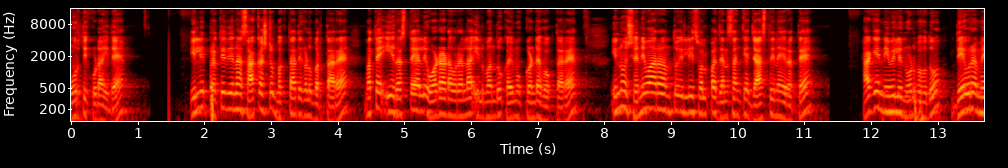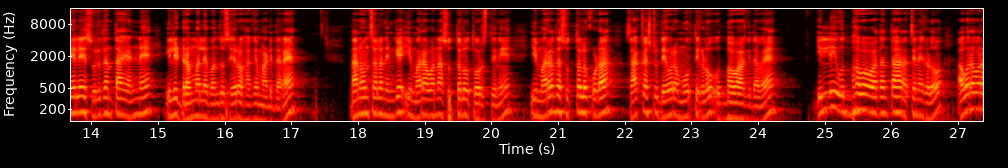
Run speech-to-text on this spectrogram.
ಮೂರ್ತಿ ಕೂಡ ಇದೆ. ಇಲ್ಲಿ ಪ್ರತಿದಿನ ಸಾಕಷ್ಟು ಭಕ್ತಾದಿಗಳು ಬರ್ತಾರೆ. ಮತ್ತು ಈ ರಸ್ತೆಯಲ್ಲಿ ಓಡಾಡೋರೆಲ್ಲ ಇಲ್ಲಿ ಬಂದು ಕೈ ಮುಕ್ಕೊಂಡೇ ಹೋಗ್ತಾರೆ. ಇನ್ನು ಶನಿವಾರ ಅಂತೂ ಇಲ್ಲಿ ಸ್ವಲ್ಪ ಜನಸಂಖ್ಯೆ ಜಾಸ್ತಿನೇ ಇರುತ್ತೆ. ಹಾಗೆ ನೀವಿಲ್ಲಿ ನೋಡಬಹುದು, ದೇವರ ಮೇಲೆ ಸುರಿದಂತಹ ಎಣ್ಣೆ ಇಲ್ಲಿ ಡ್ರಮ್ಮಲ್ಲೇ ಬಂದು ಸೇರೋ ಹಾಗೆ ಮಾಡಿದ್ದಾರೆ. ನಾನು ಒಂದು ಸಲ ನಿಮಗೆ ಈ ಮರವನ್ನು ಸುತ್ತಲೂ ತೋರಿಸ್ತೀನಿ. ಈ ಮರದ ಸುತ್ತಲೂ ಕೂಡ ಸಾಕಷ್ಟು ದೇವರ ಮೂರ್ತಿಗಳು ಉದ್ಭವ ಆಗಿದ್ದಾವೆ. ಇಲ್ಲಿ ಉದ್ಭವವಾದಂತಹ ರಚನೆಗಳು ಅವರವರ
